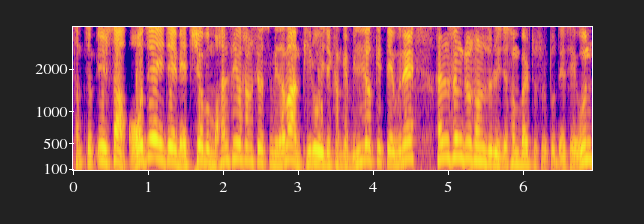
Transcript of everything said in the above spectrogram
3.14. 어제 이제 매치업은 뭐 한승혁 선수였습니다만 비록 이제 경기가 밀렸기 때문에 한승주 선수를 이제 선발 투수로 또 내세운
